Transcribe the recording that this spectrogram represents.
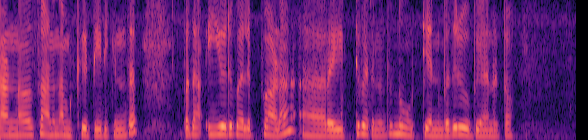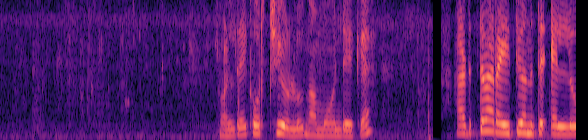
റണ്ണേഴ്സാണ് നമുക്ക് കിട്ടിയിരിക്കുന്നത്. അപ്പോൾ ഈ ഒരു വലിപ്പമാണ് റേറ്റ് വരുന്നത് നൂറ്റി അൻപത് രൂപയാണ് കേട്ടോ വളരെ കുറച്ചേ ഉള്ളൂ നമ്മൂന്റെയൊക്കെ. അടുത്ത വെറൈറ്റി വന്നിട്ട് യെല്ലോ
